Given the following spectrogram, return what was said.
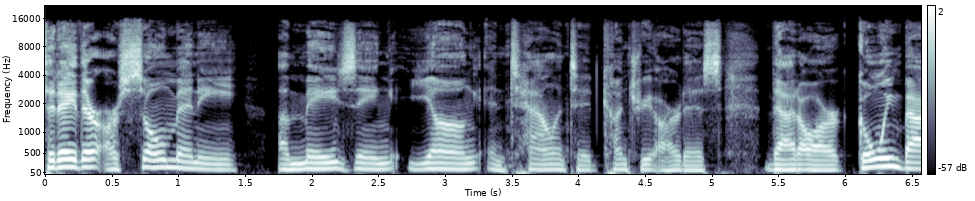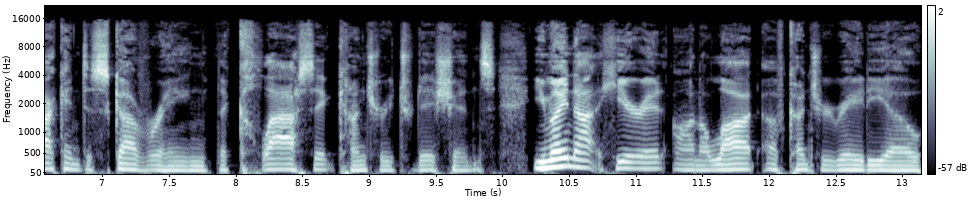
Today, there are so many amazing, young, and talented country artists that are going back and discovering the classic country traditions. You might not hear it on a lot of country radio,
